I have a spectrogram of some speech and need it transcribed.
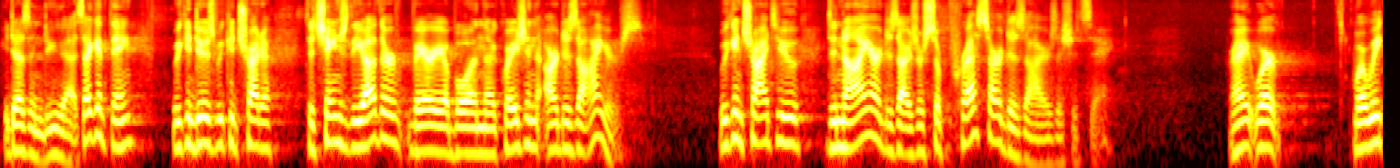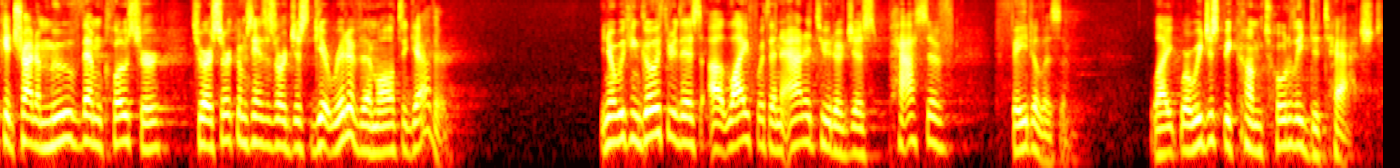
He doesn't do that. Second thing we can do is we could try to, to change the other variable in the equation, our desires. We can try to deny our desires or suppress our desires, I should say right? Where, where we could try to move them closer to our circumstances or just get rid of them altogether. You know, we can go through this uh, life with an attitude of just passive fatalism, like where we just become totally detached.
